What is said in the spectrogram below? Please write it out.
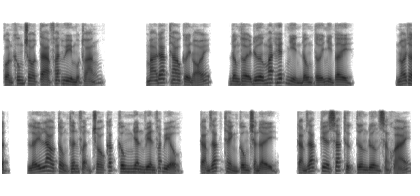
còn không cho ta phát huy một thoáng. Mã đắc thao cười nói, đồng thời đưa mắt hết nhìn đông tới nhìn tây. Nói thật, lấy lao tổng thân phận cho các công nhân viên phát biểu, cảm giác thành công tràn đầy, cảm giác kia xác thực tương đương sảng khoái.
